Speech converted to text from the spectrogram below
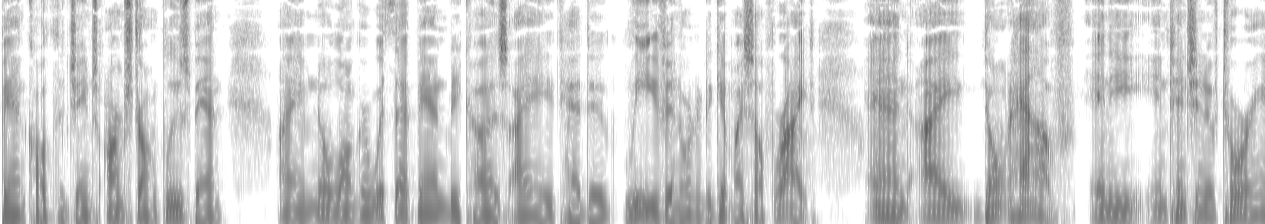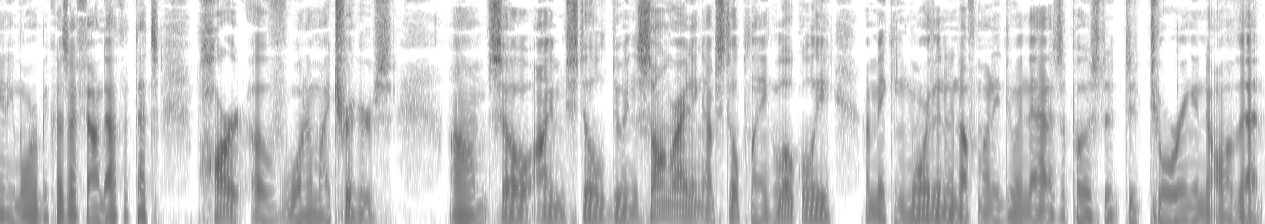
band called the James Armstrong Blues Band. I am no longer with that band because I had to leave in order to get myself right. And I don't have any intention of touring anymore because I found out that that's part of one of my triggers. Um, so I'm still doing the songwriting. I'm still playing locally. I'm making more than enough money doing that as opposed to, to touring and all of that.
